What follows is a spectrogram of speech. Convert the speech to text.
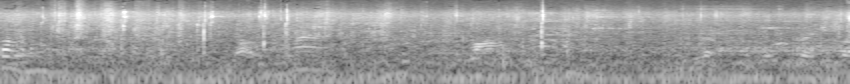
Thank you.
